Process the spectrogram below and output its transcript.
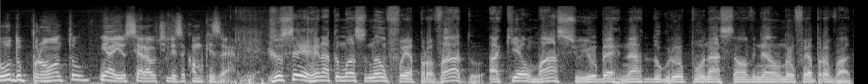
tudo pronto e aí o Ceará utiliza como quiser. José, Renato Manso não foi aprovado? Aqui é o Márcio e o Bernardo do grupo Nação Alvinegro, não foi aprovado.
